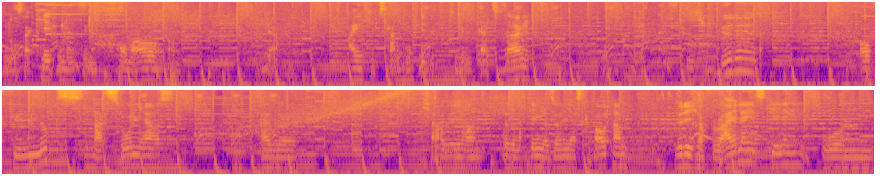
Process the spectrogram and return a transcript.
von unserer Caitlyn und dem Raum auch. Ja. Eigentlich gibt es gar nicht mehr viel zu dem Guy zu sagen. Ich würde auf Lux nach Sonjas. Also ich habe ja, also nachdem wir Sonjas gebaut haben, würde ich auf Rileys gehen und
